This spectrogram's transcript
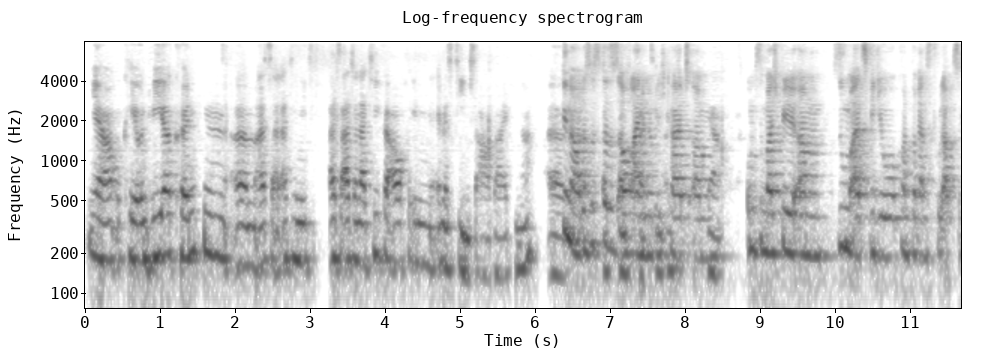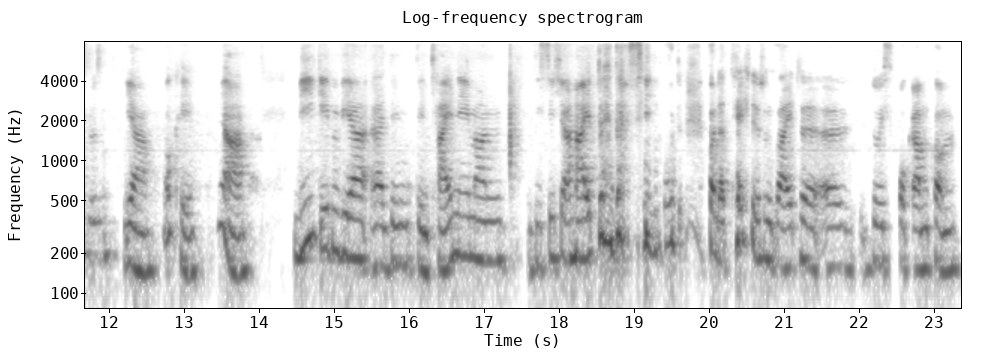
Ja, okay. Und wir könnten ähm, als, als Alternative auch in MS Teams arbeiten. Ne? Äh, genau, das ist, das ist auch eine Möglichkeit, ähm, ja. um zum Beispiel ähm, Zoom als Videokonferenztool abzulösen. Ja, okay. Ja, wie geben wir äh, den, den Teilnehmern die Sicherheit, dass sie gut von der technischen Seite äh, durchs Programm kommen?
